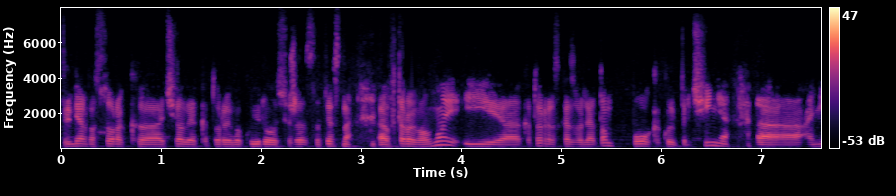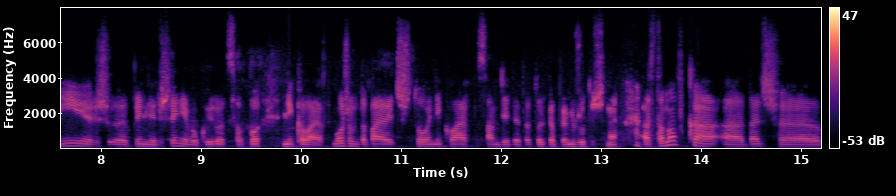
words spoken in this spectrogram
примерно 40 э, человек, которые эвакуировались уже, соответственно, э, второй волной, и которые рассказывали о том, по какой причине они приняли решение эвакуироваться в Николаев. Можем добавить, что Николаев, на самом деле, это только промежуточная остановка. А дальше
